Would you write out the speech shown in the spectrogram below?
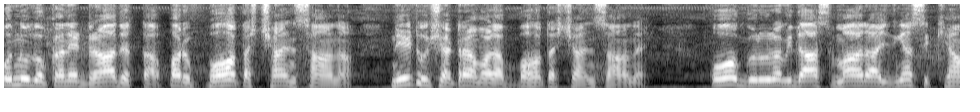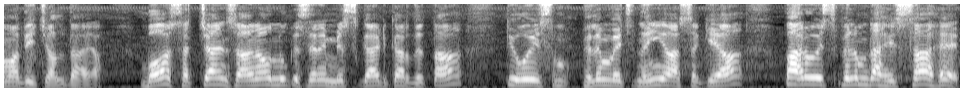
ਉਹਨੂੰ ਲੋਕਾਂ ਨੇ ਡਰਾ ਦਿੱਤਾ, ਪਰ ਉਹ ਬਹੁਤ ਅੱਛਾ ਇਨਸਾਨ ਆ। ਨੀਟੂ ਸ਼ਟਰਾਂ ਵਾਲਾ ਬਹੁਤ ਅੱਛਾ ਇਨਸਾਨ ਹੈ। ਉਹ ਗੁਰੂ ਰਵਿਦਾਸ ਮਹਾਰਾਜ ਦੀਆਂ ਸਿੱਖਿਆਵਾਂ ਤੇ ਚੱਲਦਾ ਆ। ਬਹੁਤ ਸੱਚਾ ਇਨਸਾਨ ਆ, ਉਹਨੂੰ ਕਿਸੇ ਨੇ ਮਿਸਗਾਈਡ ਕਰ ਦਿੱਤਾ ਤੇ ਉਹ ਇਸ ਫਿਲਮ ਵਿੱਚ ਨਹੀਂ ਆ ਸਕਿਆ। ਪਰ ਉਹ ਇਸ ਫਿਲਮ ਦਾ ਹਿੱਸਾ ਹੈ।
